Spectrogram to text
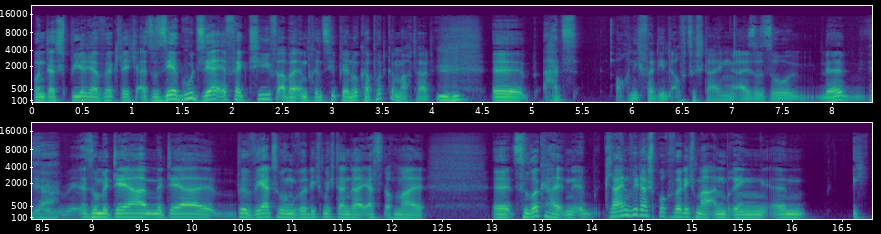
und das Spiel ja wirklich, also sehr gut, sehr effektiv, aber im Prinzip ja nur kaputt gemacht hat, mhm. äh, hat auch nicht verdient aufzusteigen. Also so, ne, ja. so mit der mit der Bewertung würde ich mich dann da erst noch mal äh, zurückhalten. Äh, kleinen Widerspruch würde ich mal anbringen. Ähm, ich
